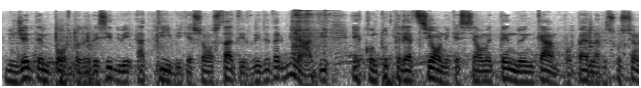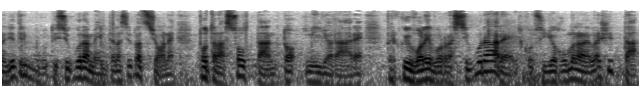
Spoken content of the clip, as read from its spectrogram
l'ingente importo dei residui attivi che sono stati rideterminati e con tutte le azioni che stiamo mettendo in campo per la riscossione dei tributi sicuramente la situazione potrà soltanto migliorare. Per cui volevo rassicurare il Consiglio Comunale della città,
